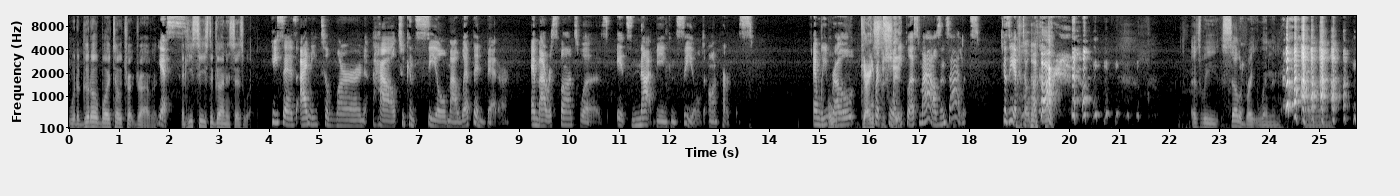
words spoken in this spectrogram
with a good old boy tow truck driver. Yes. And he sees the gun and says what? He says I need to learn how to conceal my weapon better. And my response was, it's not being concealed on purpose. And we Ooh, rode for 20 shit. plus miles in silence because he had to tow my car. As we celebrate women, um,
